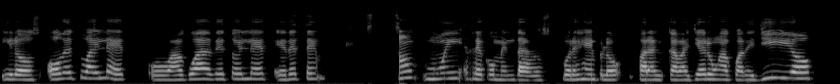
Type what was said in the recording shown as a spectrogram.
y los eau de toilette o agua de toilette EDT son muy recomendados. Por ejemplo, para el caballero un agua de Gio,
